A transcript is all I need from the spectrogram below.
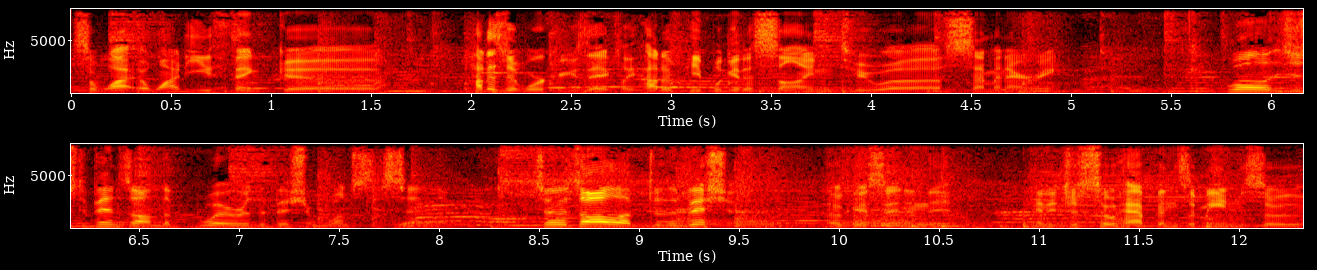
So why, why do you think? Uh, how does it work exactly? How do people get assigned to a seminary? Well, it just depends on the where the bishop wants to send them. So it's all up to the bishop. Okay, so and it, and it just so happens. I mean, so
